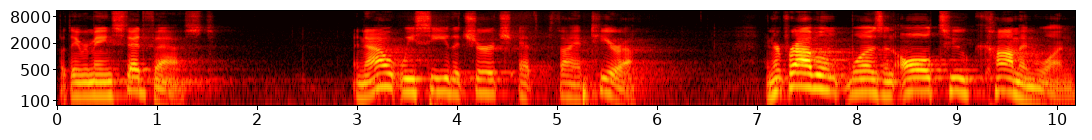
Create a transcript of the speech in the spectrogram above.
but they remained steadfast. And now we see the church at Thyatira. And her problem was an all too common one.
